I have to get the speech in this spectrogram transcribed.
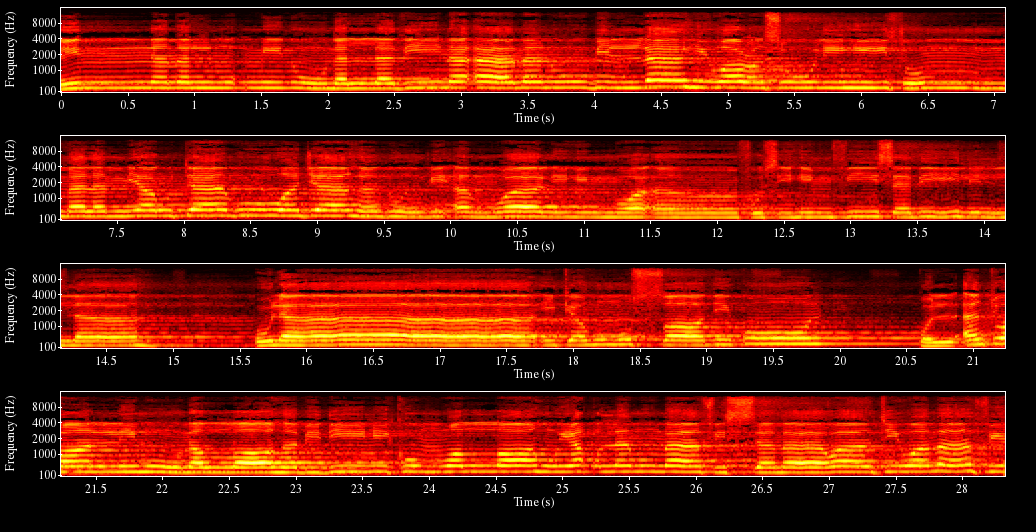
إنما المؤمنون الذين آمنوا بالله ورسوله ثم لم يرتابوا وجاهدوا بأموالهم وأنفسهم في سبيل الله أولئك هم الصادقون قل أتعلمون الله بدينكم والله يعلم ما في السماوات وما في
